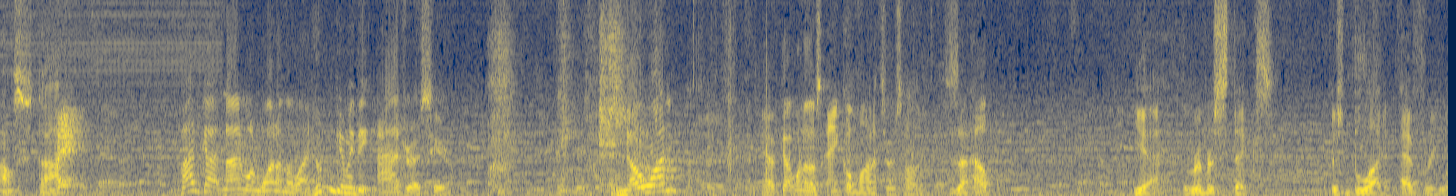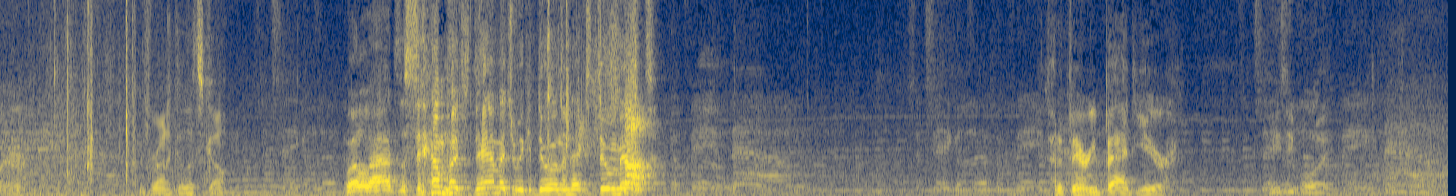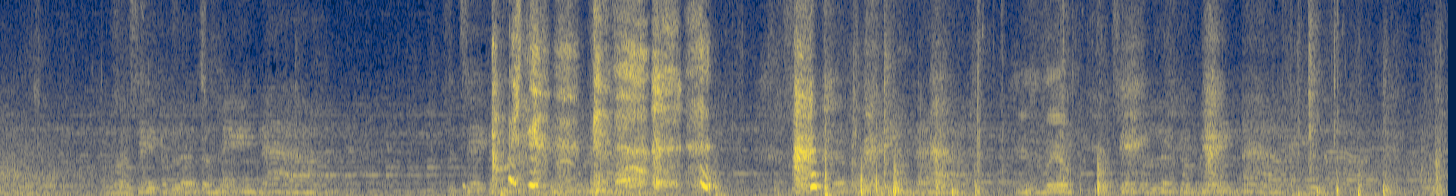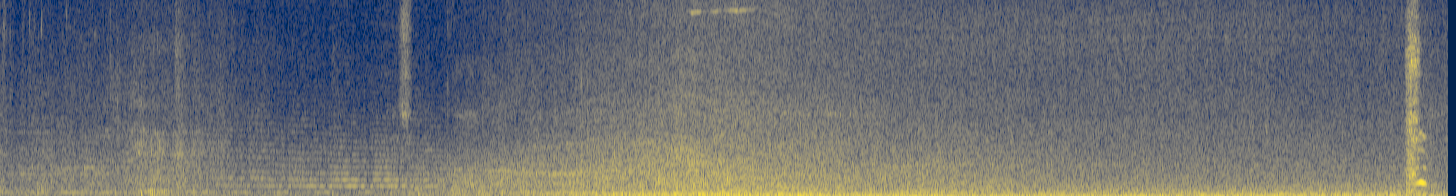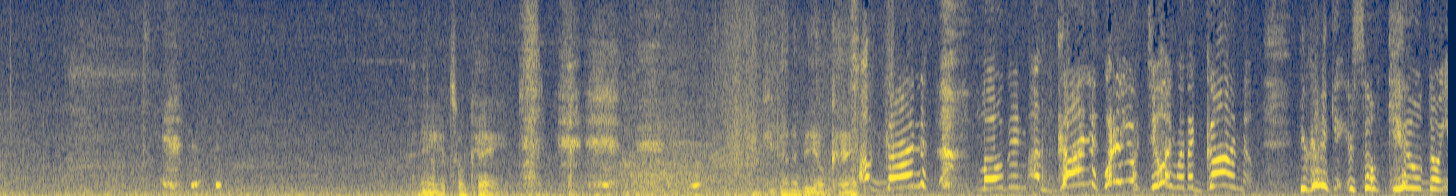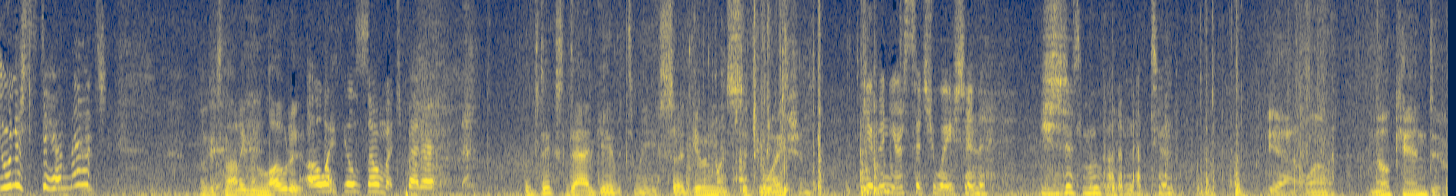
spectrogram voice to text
I'll stop. Hey! I've got 911 on the line. Who can give me the address here? No one? Yeah, I've got one of those ankle monitors on. Does that help? Yeah, the river Stix. There's blood everywhere. Veronica, let's go. Well, lads, let's see how much damage we can do in the next two minutes. I've had a very bad year. Easy boy. Easy, Liam. Hey, it's okay. You're gonna be okay. A gun? Logan, a gun? What are you doing with a gun? You're gonna get yourself killed. Don't you understand that? Look, it's not even loaded. Oh, I feel so much better. Look, Dick's dad gave it to me. He said, given my situation. Given your situation, you should just move out of Neptune. Yeah, well, no can do.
